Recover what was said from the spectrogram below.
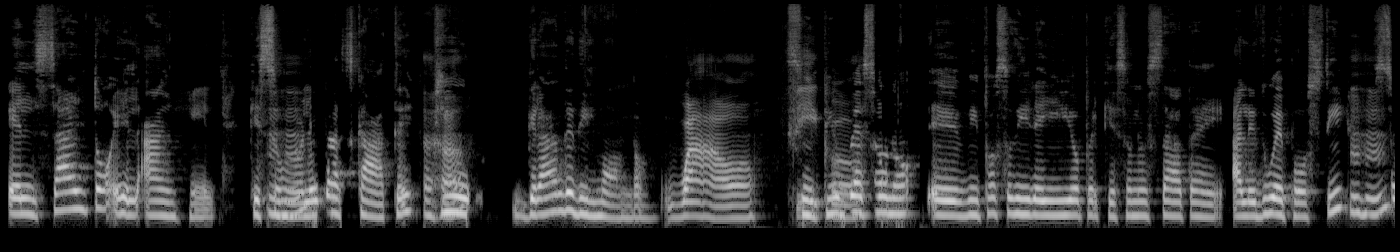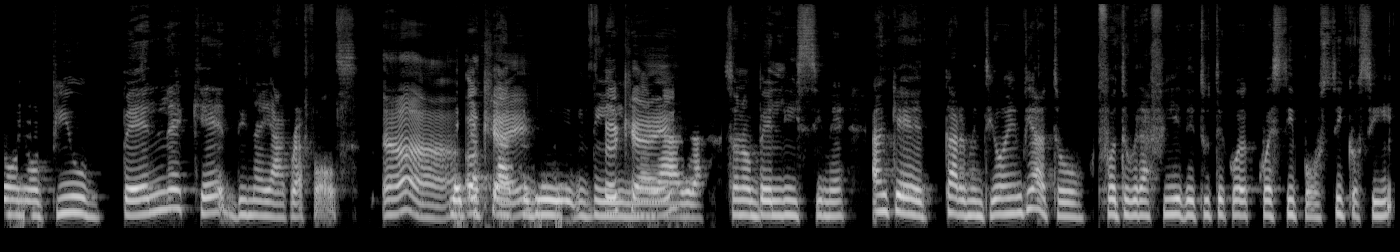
il salto e l'angel, che sono mm-hmm. le cascate uh-huh. più grandi del mondo. Wow! Sì, più beh, sono, eh, vi posso dire io perché sono stata alle due posti, mm-hmm. sono più belle che di Niagara Falls. Ah, Le ok. di, di okay. Niagara sono bellissime. Anche Carmen ti ho inviato fotografie di tutti que- questi posti così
